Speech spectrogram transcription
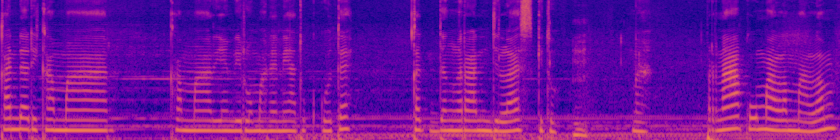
kan dari kamar kamar yang di rumah nenek atuku teh kedengeran jelas gitu Hmm. nah pernah aku malam-malam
